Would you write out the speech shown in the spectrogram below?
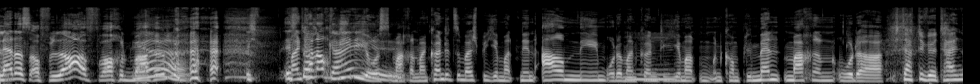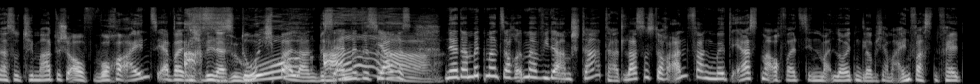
Letters of Love Wochen machen. Ja. Ich, ist Man kann auch geil. Videos machen. Man könnte zum Beispiel jemanden in den Arm nehmen oder man Mhm. könnte jemandem ein Kompliment machen oder Ich dachte, wir teilen das so thematisch auf. Woche eins, ja, weil Ach ich will das so. durchballern bis Ende des Ah. Jahres. Na, damit man es auch immer wieder am Start hat. Lass uns doch anfangen mit erstmal, auch weil es den Leuten, glaube ich, am einfachsten fällt,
